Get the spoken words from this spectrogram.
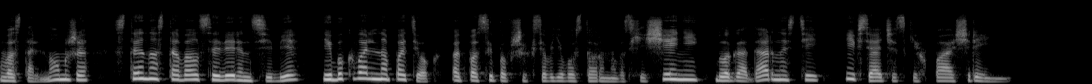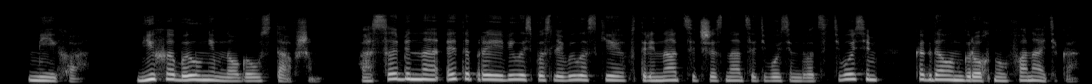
В остальном же Стэн оставался верен себе и буквально потек от посыпавшихся в его сторону восхищений, благодарностей и всяческих поощрений. Миха. Миха был немного уставшим. Особенно это проявилось после вылазки в 13, 16, 8, 28, когда он грохнул фанатика.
